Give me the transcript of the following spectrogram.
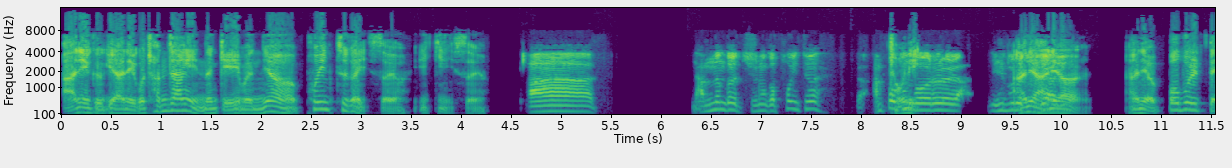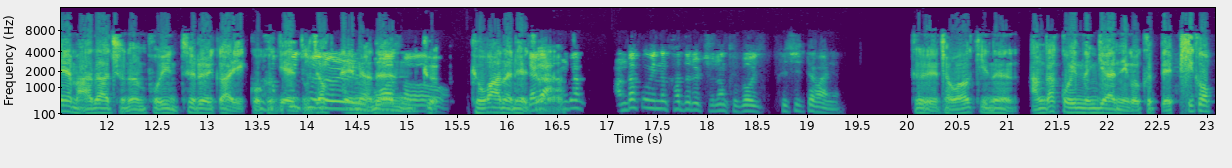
아니, 그게 아니고, 천장이 있는 게임은요, 포인트가 있어요. 있긴 있어요. 아, 남는 거 주는 거 포인트? 안 뽑은 정리- 거를 일부러 아니, 아니요. 아니요. 뽑을 때마다 주는 포인트가 있고, 그 그게 누적되면은 교, 교환을 해줘요. 내가 안, 가, 안 갖고 있는 카드를 주는 그거, 그 시스템 아니야. 그 정확히는 안 갖고 있는 게 아니고 그때 픽업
